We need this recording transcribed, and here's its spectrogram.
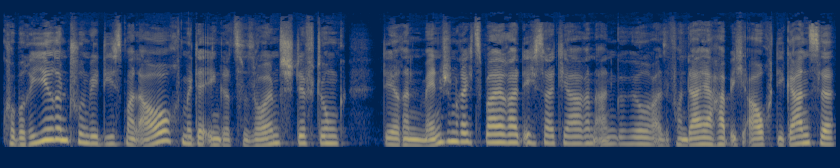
kooperieren tun wir diesmal auch mit der Ingrid zu Solms Stiftung, deren Menschenrechtsbeirat ich seit Jahren angehöre. Also von daher habe ich auch die ganze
